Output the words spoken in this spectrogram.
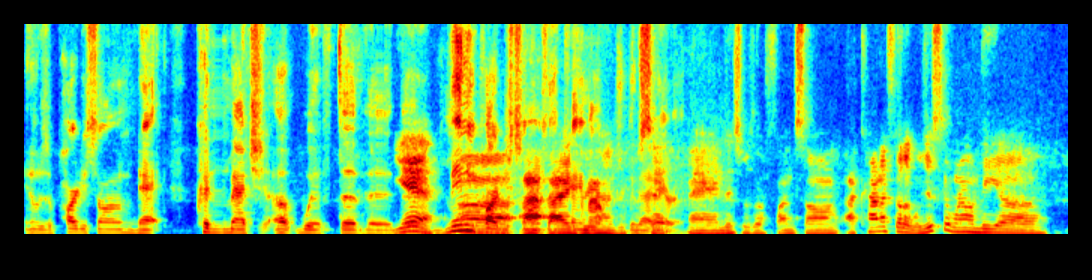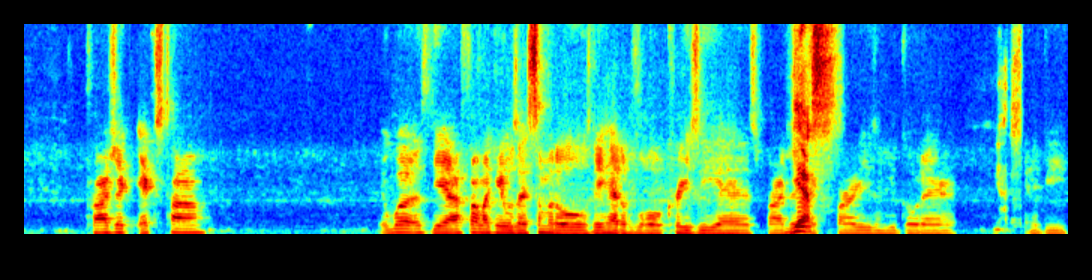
and it was a party song that couldn't match up with the the, Yeah, the many party uh, songs I, I that came out 100. through that era. And this was a fun song. I kind of feel like it was just around the uh, Project X time. It was, yeah. I felt like it was at some of those. They had a little crazy ass Project Yes. X parties, and you go there Yes. and it'd be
